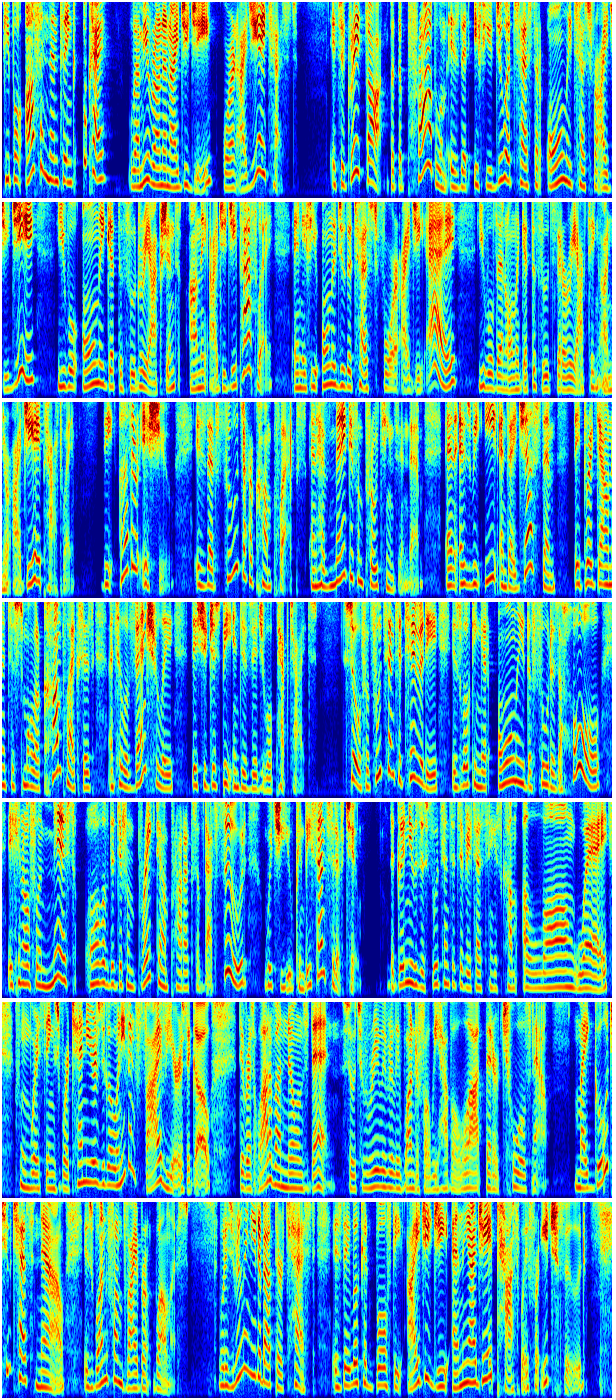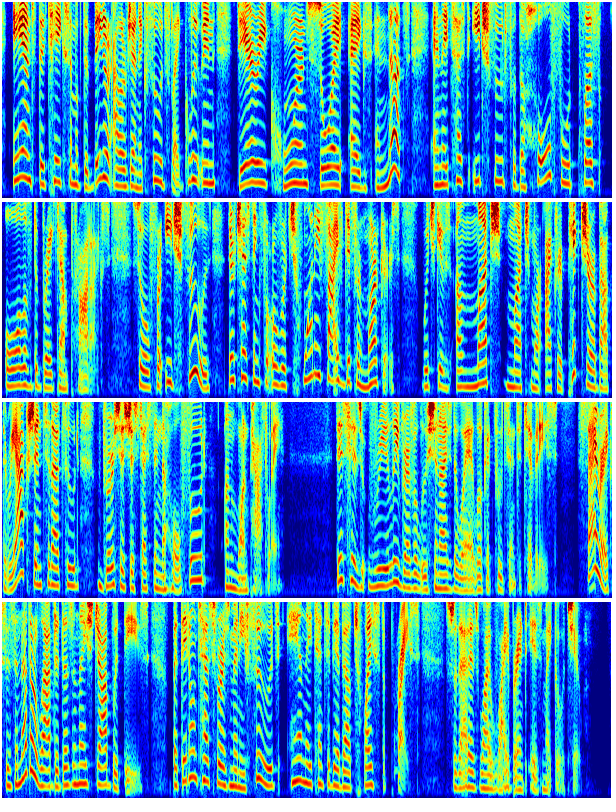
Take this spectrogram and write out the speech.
People often then think, okay, let me run an IgG or an IgA test. It's a great thought, but the problem is that if you do a test that only tests for IgG, you will only get the food reactions on the IgG pathway. And if you only do the test for IgA, you will then only get the foods that are reacting on your IgA pathway. The other issue is that foods are complex and have many different proteins in them. And as we eat and digest them, they break down into smaller complexes until eventually they should just be individual peptides. So, if a food sensitivity is looking at only the food as a whole, it can often miss all of the different breakdown products of that food, which you can be sensitive to. The good news is food sensitivity testing has come a long way from where things were 10 years ago and even five years ago. There was a lot of unknowns then. So it's really, really wonderful. We have a lot better tools now. My go to test now is one from Vibrant Wellness. What is really neat about their test is they look at both the IgG and the IgA pathway for each food, and they take some of the bigger allergenic foods like gluten, dairy, corn, soy, eggs, and nuts, and they test each food for the whole food plus all of the breakdown products. So for each food, they're testing for over 25 different markers, which gives a much, much more accurate picture about the reaction to that food versus just testing the whole food on one pathway. This has really revolutionized the way I look at food sensitivities. Cyrex is another lab that does a nice job with these, but they don't test for as many foods and they tend to be about twice the price. So that is why Vibrant is my go to.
